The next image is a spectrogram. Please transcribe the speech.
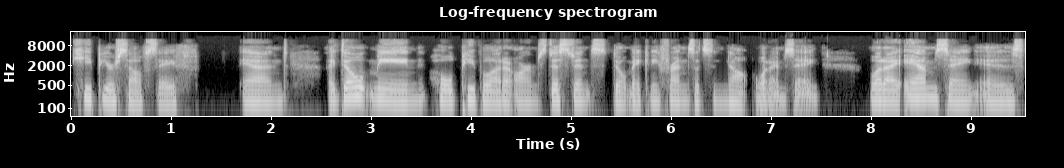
Keep yourself safe. And I don't mean hold people at an arm's distance, don't make any friends. That's not what I'm saying. What I am saying is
